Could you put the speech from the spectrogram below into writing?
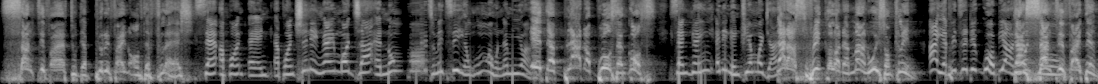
sanctify to the purifying of the flesh, sɛ apɔn- ɛn- eh, apɔnkye ne nnwan mogya ɛno tumi ti yɛn ho honam yi a if the blood of bulls and goats sɛ nnwan ne nantwie mogya that are sprinkled on the man who is unclean a yɛpete de gu obi a ne ho can sanctify them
